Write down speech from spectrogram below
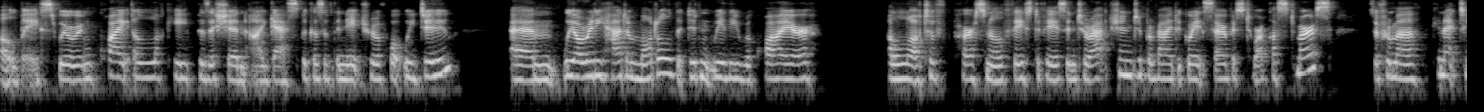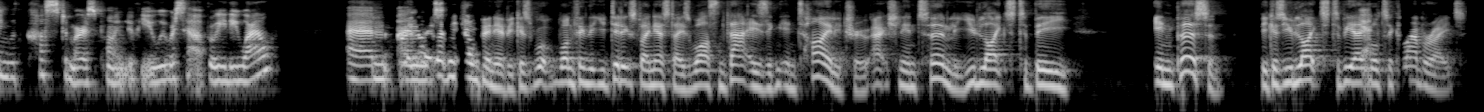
Hull based. We were in quite a lucky position, I guess, because of the nature of what we do. Um, we already had a model that didn't really require a lot of personal face to face interaction to provide a great service to our customers. So, from a connecting with customers point of view, we were set up really well. Um, and let me jump in here because one thing that you did explain yesterday is whilst that is entirely true, actually internally you liked to be in person because you liked to be able yeah. to collaborate.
